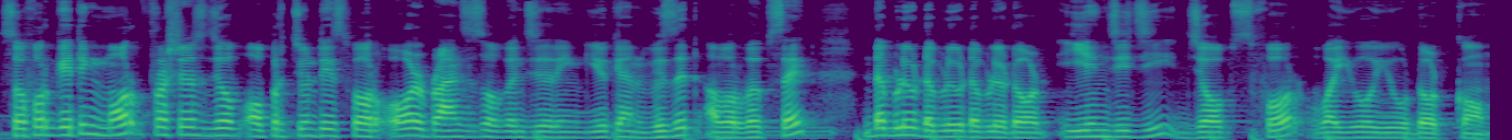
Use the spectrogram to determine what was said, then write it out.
So for getting more freshers job opportunities for all branches of engineering, you can visit our website www.enggjobsforyou.com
